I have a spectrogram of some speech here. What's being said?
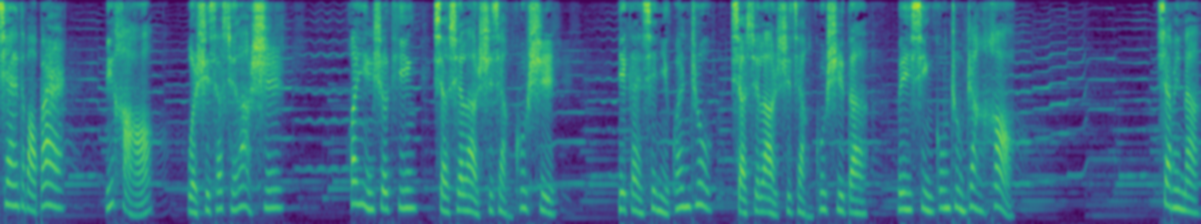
亲爱的宝贝儿，你好，我是小雪老师，欢迎收听小雪老师讲故事，也感谢你关注小雪老师讲故事的微信公众账号。下面呢，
